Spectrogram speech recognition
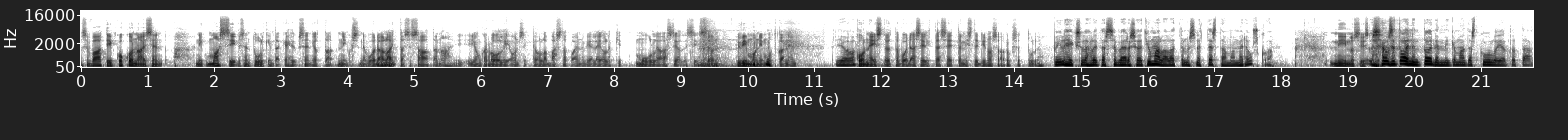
se vaatii kokonaisen niin kuin massiivisen tulkintakehyksen, jotta niin kuin sinne voidaan mm. laittaa se saatana, jonka rooli on sitten olla vastapaino vielä jollekin muulle asialle. Siis se on hyvin monimutkainen koneisto, jotta voidaan selittää se, että mistä dinosaurukset tuli. Bill Hicksillä oli tässä versio, että Jumala on laittanut sinne testaamaan meidän uskoa. Niin, no siis... Se on se toinen, toinen minkä mä oon tästä kuullut. Ja tota,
